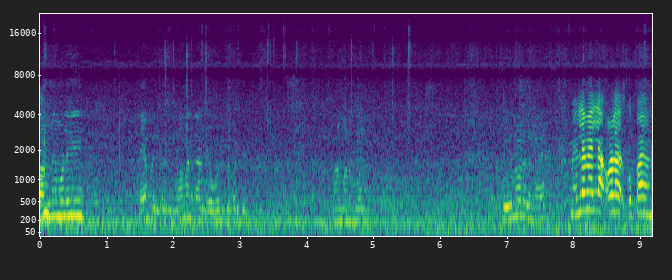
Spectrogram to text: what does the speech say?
വന്ന് നമ്മൾ ഞാൻ പഠിക്കും കണ്ടേ ഓടിക്കും പഠിക്കും മാമനെ പോണ. വീണോട് കണ്ടേ മെല്ലെ മെല്ലെ. ഓളെ കുപ്പായം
